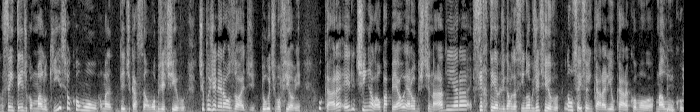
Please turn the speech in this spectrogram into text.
Você entende como maluquice ou como uma dedicação, um objetivo? Tipo o General Zod do último filme. O cara, ele tinha lá o papel, era obstinado e era certeiro, digamos assim, no objetivo. Não sei se eu encararia o cara como maluco.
